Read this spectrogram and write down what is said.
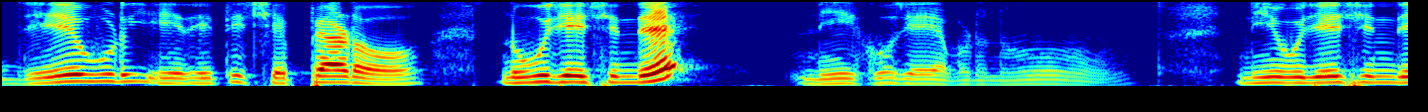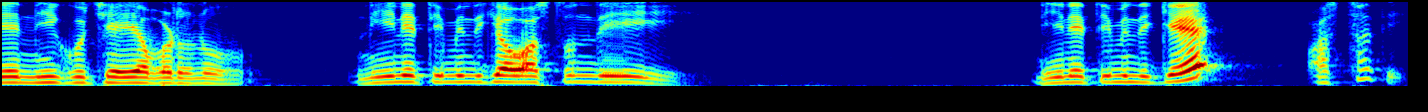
దేవుడు ఏదైతే చెప్పాడో నువ్వు చేసిందే నీకు చేయబడును. నీవు చేసిందే నీకు చేయబడును. నీ నెత్తి మీదికే వస్తుంది. నీ నెత్తి మీదికే వస్తుంది.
